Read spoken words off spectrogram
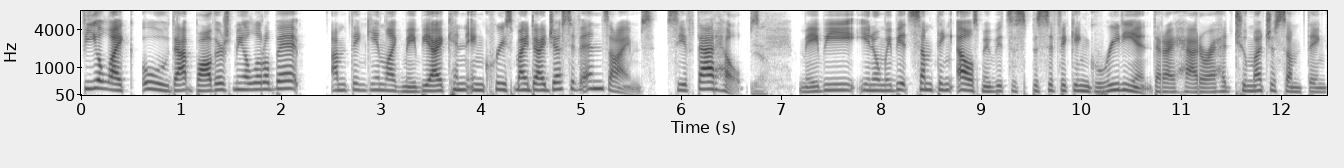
feel like, oh, that bothers me a little bit, I'm thinking like maybe I can increase my digestive enzymes, see if that helps. Yeah. Maybe, you know, maybe it's something else. Maybe it's a specific ingredient that I had or I had too much of something.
